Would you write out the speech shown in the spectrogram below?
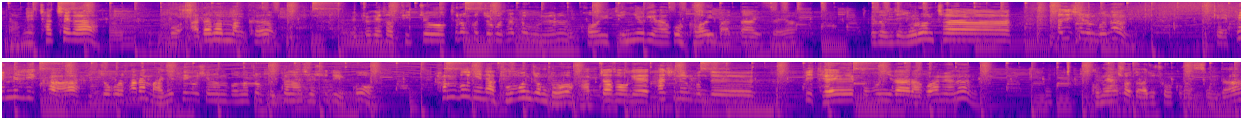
그다음에 차체가 뭐 아담한 만큼 이쪽에서 뒤쪽 트렁크 쪽을 살펴보면은 거의 뒷유리하고 거의 맞닿아 있어요. 그래서 이제 이런 차 찾으시는 분은 이렇게 패밀리카 뒤쪽으로 사람 많이 태우시는 분은 좀 불편하실 수도 있고 한 분이나 두 분 정도 앞좌석에 타시는 분들 이 대부분이다라고 하면은 구매하셔도 아주 좋을 것 같습니다.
